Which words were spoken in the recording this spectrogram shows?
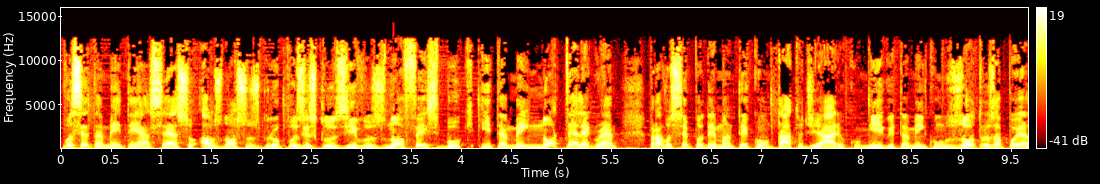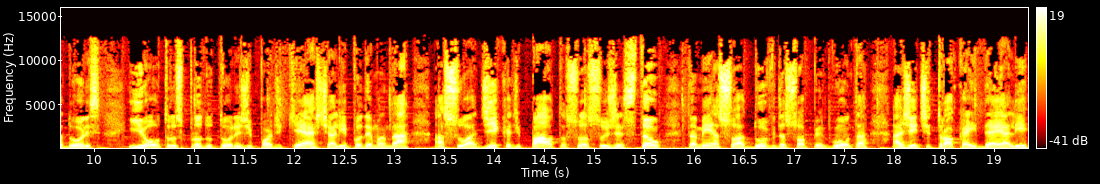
você também tem acesso aos nossos grupos exclusivos no Facebook e também no Telegram para você poder manter contato diário comigo e também com os outros apoiadores e outros produtores de podcast, ali poder mandar a sua dica de pauta, sua sugestão, também a sua dúvida, sua pergunta. A gente troca ideia ali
